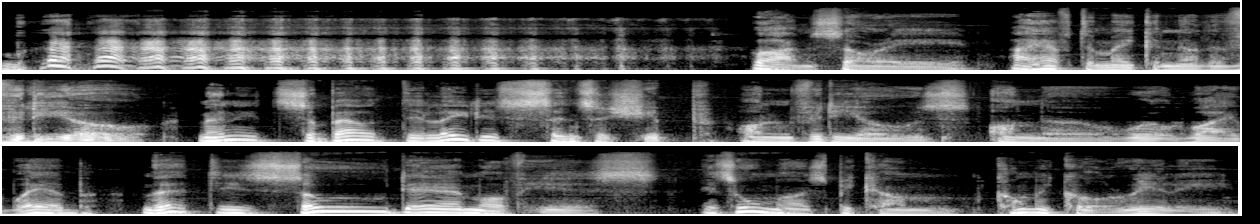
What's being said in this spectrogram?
Oh, I'm sorry. I have to make another video. And it's about the latest censorship on videos on the World Wide Web. That is so damn obvious. It's almost become comical, really.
